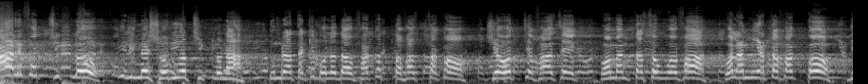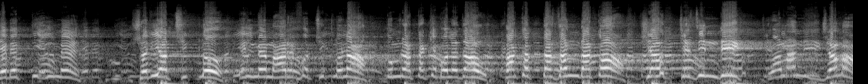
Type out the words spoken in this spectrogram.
মারিফত শিখলো, ইলমে শরীয়ত শিখলো না। তোমরা তাকে বলে দাও, ফাকাত তাফাসসাক সে হচ্ছে ফাসিক। ওয়া মান তাসাওয়াফা ওয়া লাম ইয়াতাফাক্ক। যে ব্যক্তি ইলমে শরীয়ত শিখলো, ইলমে মারিফত শিখলো না, তোমরা তাকে বলে দাও, ফাকাত তাজান্দাক, সে হচ্ছে জিন্দিক। ওয়া মান জামা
